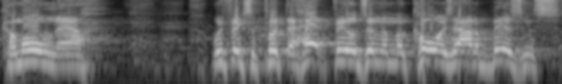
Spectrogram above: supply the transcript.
Come on now. We fix to put the Hatfields and the McCoys out of business.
